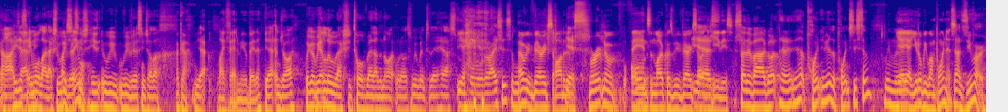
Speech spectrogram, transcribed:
Uh, he's a to Seymour lad, actually. Oh, We're he's Seymour. he's, we, we're versing each other. Okay. Yeah. Leif Fairmy will be there. Yeah, and Jai. We got we had a little actually talk about the other night when I was we went to their house Yeah. before the races. And we, They'll be very excited. Yes. Mooroopna fans and locals will be very excited Yes. to hear this. So they've uh, got uh, you know point. Have you heard of the point system? The, Yeah, yeah, you'd all be one pointers. No, zero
